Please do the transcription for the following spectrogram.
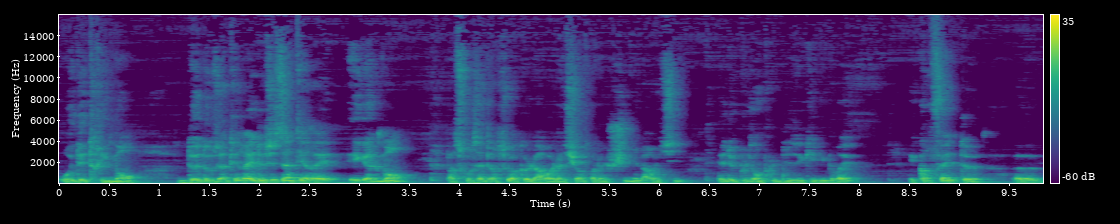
au détriment de nos intérêts et de ses intérêts également, parce qu'on s'aperçoit que la relation entre la Chine et la Russie est de plus en plus déséquilibrée, et qu'en fait, euh,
